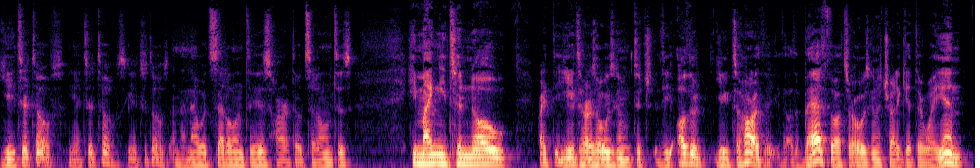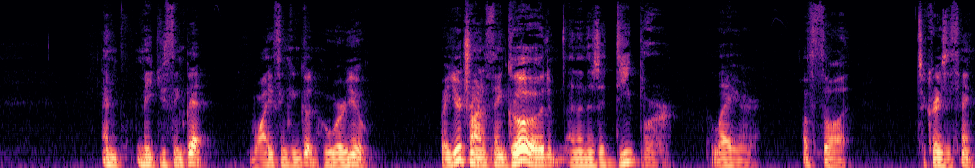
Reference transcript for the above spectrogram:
Yetzer Tovs, Yetzer Tovs, Yetzer Tovs. And then that would settle into his heart, that would settle into his. He might need to know, right? The Yetzer is always going to. The other Yetzer the, the bad thoughts are always going to try to get their way in and make you think bad. Why are you thinking good? Who are you? Right? You're trying to think good, and then there's a deeper layer of thought. It's a crazy thing.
